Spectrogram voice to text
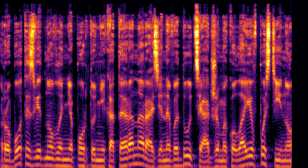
Роботи з відновлення порту Нікатера наразі не ведуться, адже Миколаїв постійно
